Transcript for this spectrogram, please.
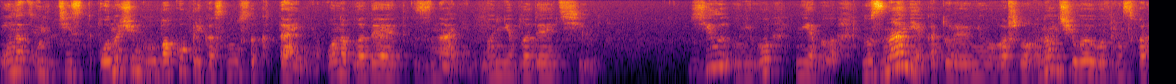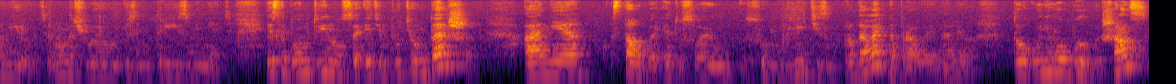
он оккультист, он очень глубоко прикоснулся к тайне, он обладает знанием, но не обладает силой. Силы у него не было, но знание, которое в него вошло, оно начало его трансформировать, оно начало его изнутри изменять. Если бы он двинулся этим путем дальше, а не стал бы эту свою, свой магнетизм продавать направо и налево, то у него был бы шанс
